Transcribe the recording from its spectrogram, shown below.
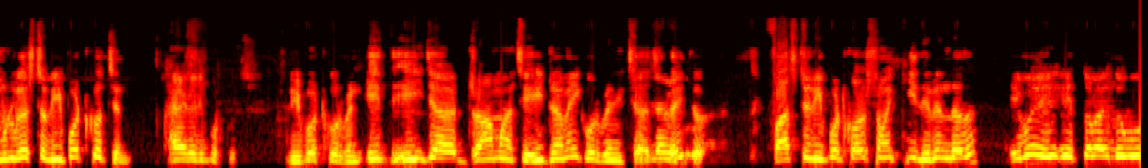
মূল গাছটা রিপোর্ট করছেন? হ্যাঁ রিপোর্ট করছি। রিপোর্ট করবেন। এই এই যা ড্রাম আছে এই ড্রামেই করবেন ইচ্ছা আছে তাই তো? ফার্স্টে রিপোর্ট করার সময় কি দেবেন দাদা? এবার এর তলায় দেবো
